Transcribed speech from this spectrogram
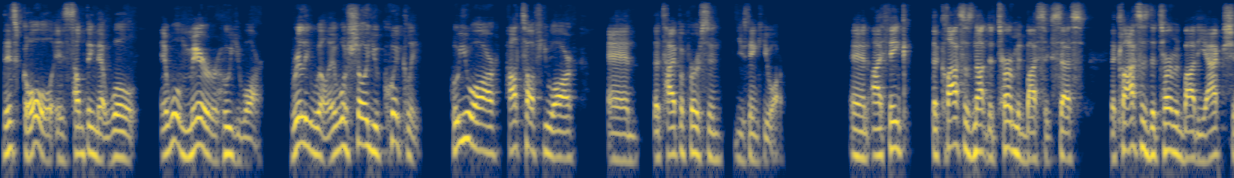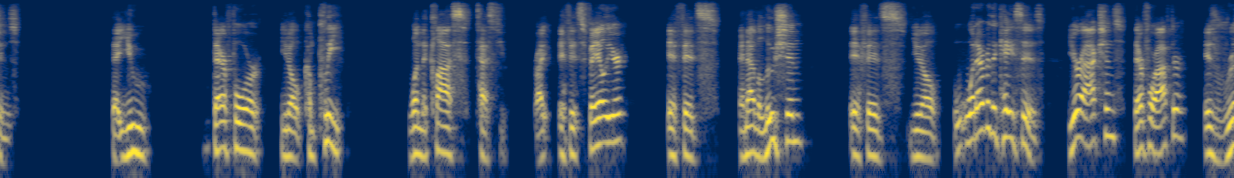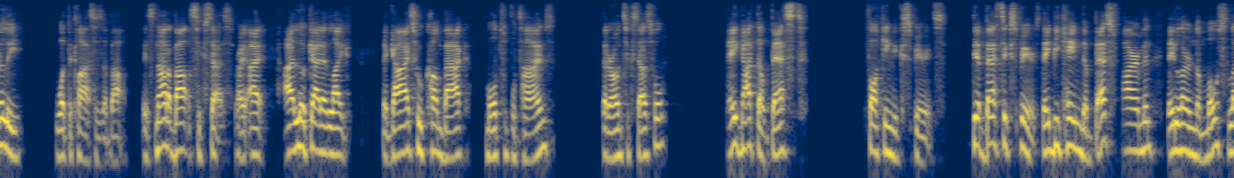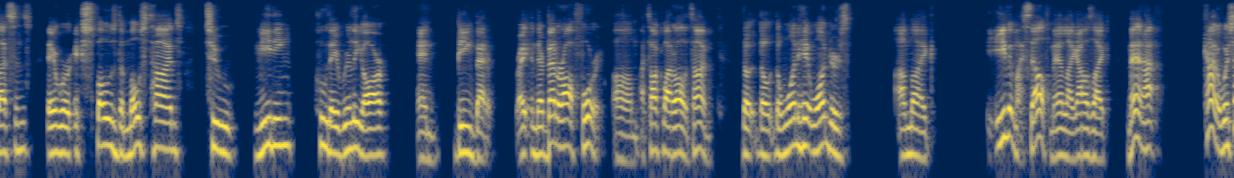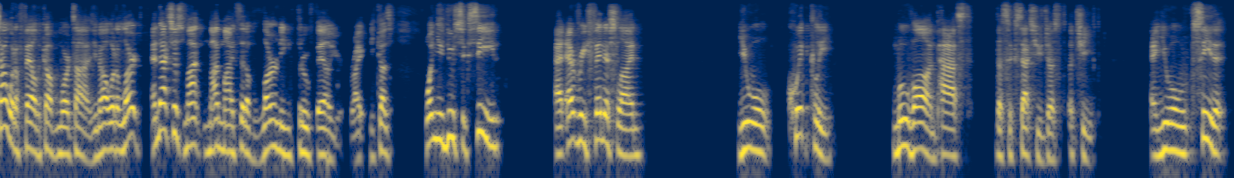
this goal is something that will, it will mirror who you are really will. It will show you quickly who you are, how tough you are, and the type of person you think you are. And I think the class is not determined by success. The class is determined by the actions that you therefore, you know, complete when the class tests you, right? If it's failure, if it's an evolution, if it's, you know, whatever the case is, your actions, therefore after, is really what the class is about. It's not about success, right? I, I look at it like the guys who come back multiple times that are unsuccessful, they got the best fucking experience. The best experience. They became the best firemen. They learned the most lessons. They were exposed the most times to meeting who they really are and being better, right? And they're better off for it. Um, I talk about it all the time. The the the one hit wonders. I'm like, even myself, man. Like I was like, man, I kind of wish I would have failed a couple more times. You know, I would have learned. And that's just my, my mindset of learning through failure, right? Because when you do succeed at every finish line, you will quickly move on past the success you just achieved. And you will see that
